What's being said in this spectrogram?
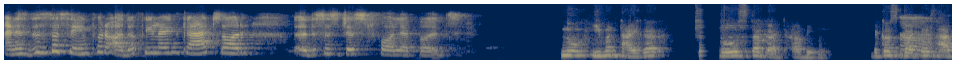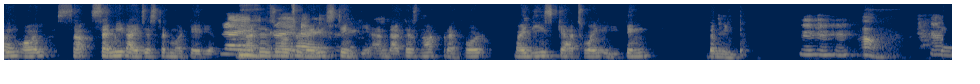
and is this the same for other feline cats or uh, this is just for leopards? No, even tiger throws the gut away because gut oh, is having all semi-digested material. Right, that is right, also right, very stinky and that is not preferred by these cats while eating the meat. Mm-hmm. Oh, okay.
